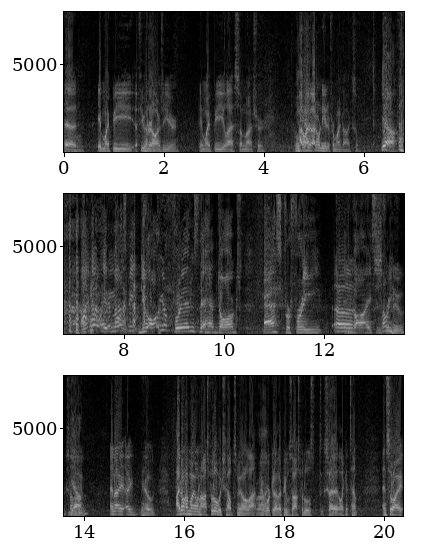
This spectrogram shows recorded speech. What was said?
Uh, it might be a few hundred dollars a year. It might be less. I'm not sure. I, don't, I don't need it for my dog, so. Yeah, I know it must be. Do all your friends that have dogs ask for free advice and Some free? do, some yeah. do. And I, I, you know, I don't have my own hospital, which helps me out a lot. Right. I work at other people's hospitals, to, like a temp, and so I,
